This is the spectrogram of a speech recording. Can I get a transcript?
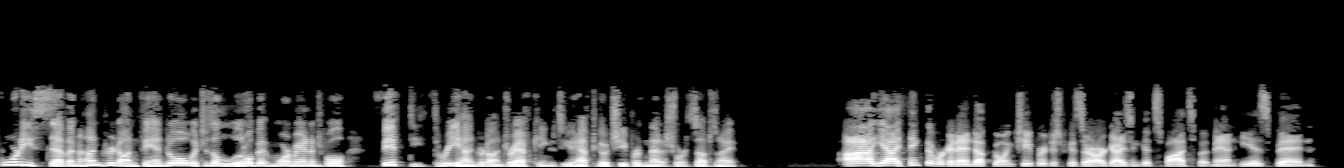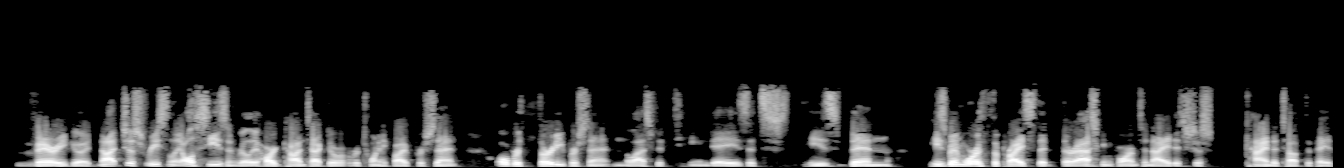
4,700 on FanDuel, which is a little bit more manageable. 5,300 on DraftKings. Do you have to go cheaper than that at shortstop tonight? Uh, yeah, I think that we're going to end up going cheaper just because there are guys in good spots, but man, he has been very good. Not just recently, all season really. Hard contact over 25%, over 30% in the last 15 days. It's, he's been, he's been worth the price that they're asking for him tonight. It's just kind of tough to pay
